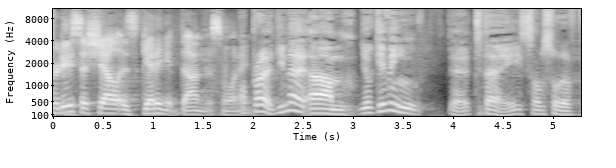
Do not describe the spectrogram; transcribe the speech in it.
Producer Shell is getting it done this morning. Bro, you know, um, you're giving uh, today some sort of,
